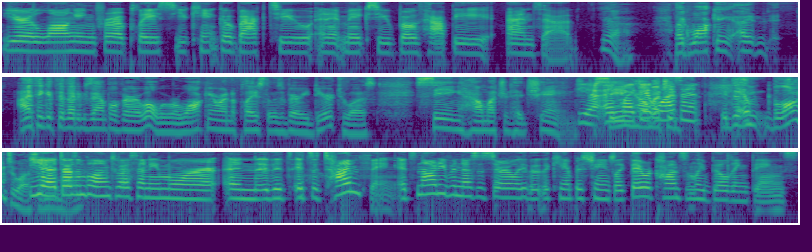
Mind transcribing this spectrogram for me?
you're longing for a place you can't go back to and it makes you both happy and sad. Yeah. Like walking I I think it fit that example very well. We were walking around a place that was very dear to us, seeing how much it had changed. Yeah, and, like, it wasn't- It, doesn't belong to us. Yeah, anymore. it doesn't belong to us anymore, and it, it's it's a time thing. It's not even necessarily that the campus changed. Like they were constantly building things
